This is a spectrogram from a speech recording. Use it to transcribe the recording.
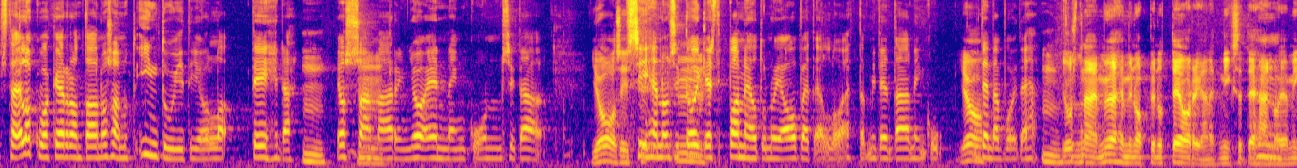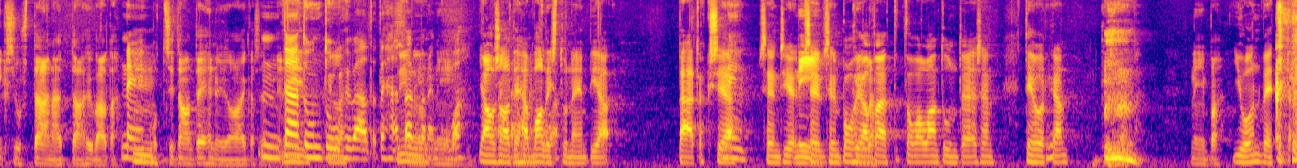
sitä elokuvakerrontaa on osannut intuitiolla tehdä Mm. jossain määrin jo ennen kuin sitä, Joo, siis siihen on sitten oikeasti paneutunut ja opetellut, että miten tämä niinku, miten tää voi tehdä. Mm, just näin, myöhemmin oppinut teorian, että miksi se tehdään mm. noin ja miksi just tämä näyttää hyvältä, Niin. mutta sitä on tehnyt jo aikaisemmin. Mm, tämä Niin, tuntuu kyllä. hyvältä, tehdään Niin, tämmöinen niin. kuva. Ja osaa tehdä valistuneempia päätöksiä Niin. sen, sen, Niin, sen, sen pohjalta, kyllä. että tavallaan tuntee sen teorian Niinpä, juon vettä.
